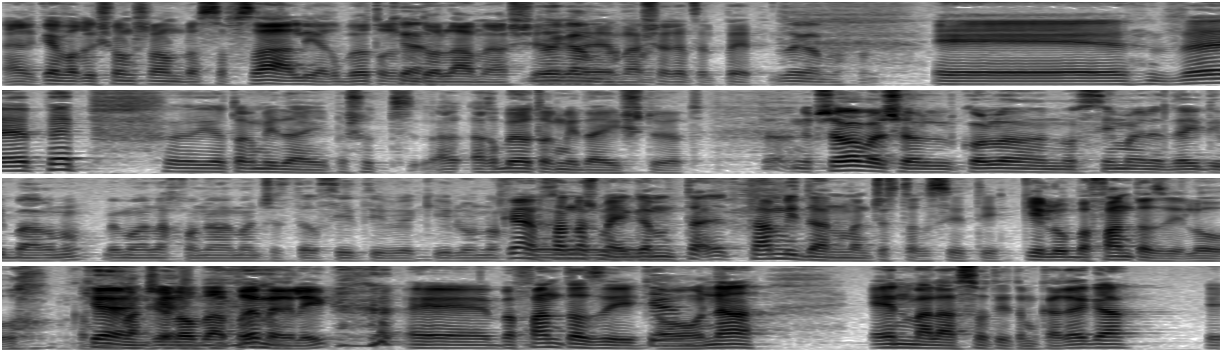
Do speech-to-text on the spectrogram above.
ההרכב הראשון שלנו לספסל היא הרבה יותר כן, גדולה מאשר, גם נכון. מאשר אצל פפ. זה גם נכון. אה, ופפ אה, יותר מדי, פשוט הרבה יותר מדי שטויות. אני חושב אבל שעל כל הנושאים האלה די דיברנו במהלך עונה על מנצ'סטר סיטי וכאילו אנחנו... כן, חד משמעי, גם תם עידן מנצ'סטר סיטי, כאילו בפנטזי, לא, כן, כמובן שלא כן. בפרמייר ליג, אה, בפנטזי, כן. העונה, אין מה לעשות איתם כרגע. אה,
